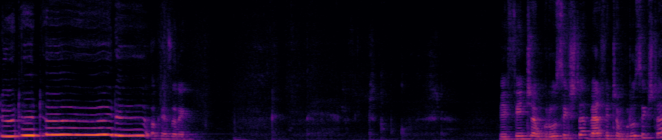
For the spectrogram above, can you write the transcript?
du, du, du. Okay, sorry. Wie findest du am grusigsten? Wer findest du am grusigsten?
